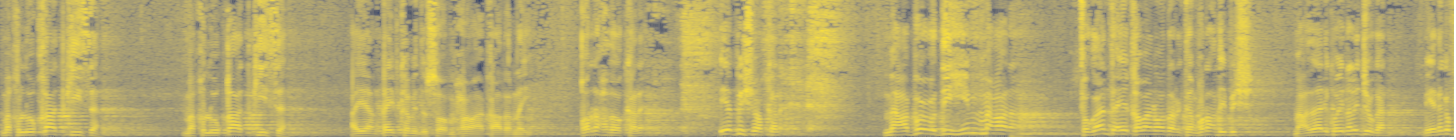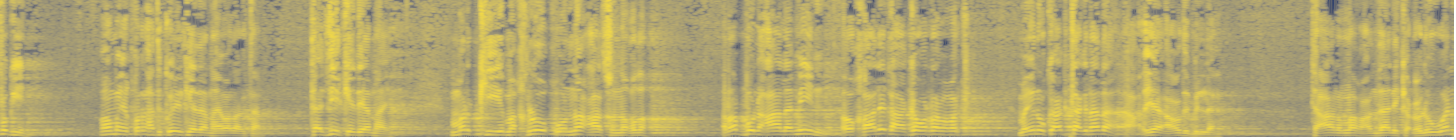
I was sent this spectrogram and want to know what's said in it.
makhluuqaadkiisa makhluuqaadkiisa ayaan qayb ka mid u soo muxuu aha qaadannay. Qoraxdoo kale iyo bishoo kale. Maca bucdihim fogaanta ay qabaan waad aragteen qoraxdii bish. Maca dalik way nala joogaan. Miyay naga fogyihin may qoraxda kuleylkeedaan waad aragtaan ta'hiirkeediaan nahay markii makhluuq uu noocaasu noqdo rabbulcaalamiin oo khaaliqaha ka warrama marka ma inuu ka ag taagnaadaa ya acuudu billah tacaala allahu can dalika culuwan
